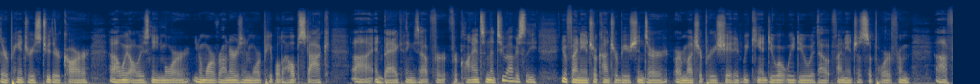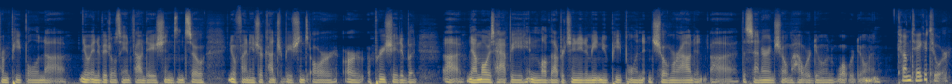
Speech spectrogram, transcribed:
their pantries to their car. Uh, we always need more, you know, more runners and more people to help stock uh, and bag things out for, for clients. And then two, obviously, you know, financial contributions are are much appreciated. We can't do what we do without financial support from uh, from people and uh, you know individuals and foundations. And so, you know, financial contributions are are appreciated. But uh, now I'm always happy and love the opportunity to meet new people and, and show them around in, uh, the center and show them how we're doing what we're doing. Come take a tour.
